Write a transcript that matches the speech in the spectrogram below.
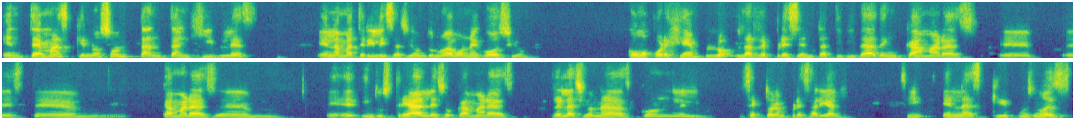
en temas que no son tan tangibles en la materialización de un nuevo negocio, como por ejemplo la representatividad en cámaras, eh, este, cámaras em, eh, industriales o cámaras relacionadas con el sector empresarial. ¿sí? En las que pues no es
